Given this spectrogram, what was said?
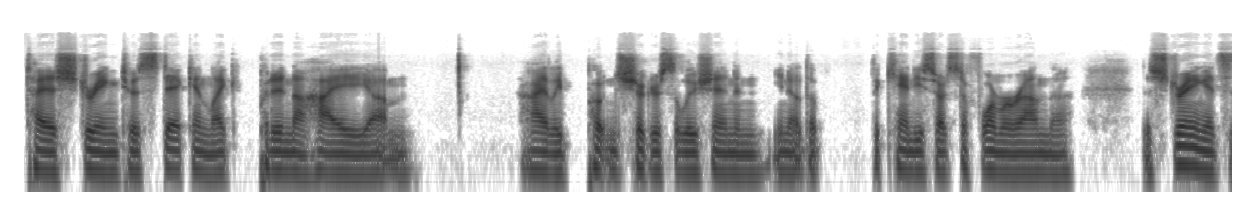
tie a string to a stick and like put it in a high um, highly potent sugar solution, and you know the the candy starts to form around the the string. It's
